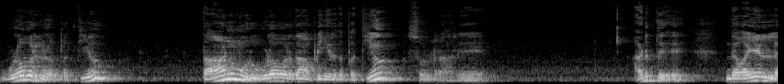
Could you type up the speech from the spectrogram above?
உழவர்களை பற்றியும் தானும் ஒரு உழவர் தான் அப்படிங்கிறத பற்றியும் சொல்கிறாரு அடுத்து இந்த வயல்ல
